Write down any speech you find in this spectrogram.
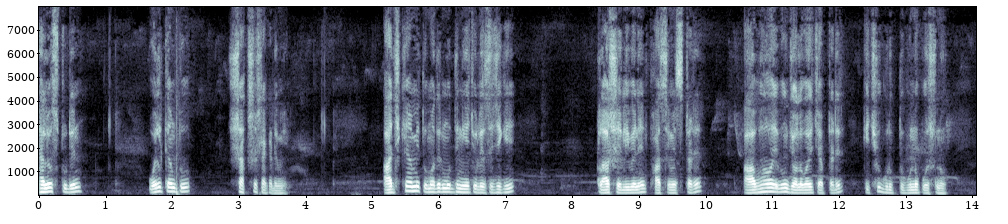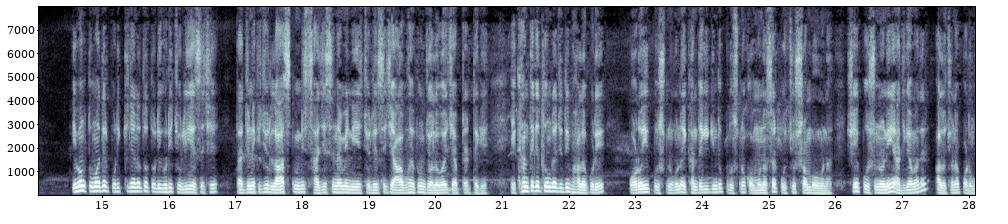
Hello student welcome to success academy আজকে আমি তোমাদের মধ্যে নিয়ে চলে এসেছি কি? ক্লাস ইলেভেনের ফার্স্ট সেমিস্টারের আবহাওয়া এবং জলবায়ু চ্যাপ্টারের কিছু গুরুত্বপূর্ণ প্রশ্ন। এবং তোমাদের পরীক্ষা যেন তো তড়িঘড়ি চলিয়ে এসেছে, তার জন্য কিছু লাস্ট মিনিট সাজেশন আমি নিয়ে চলে এসেছি আবহাওয়া এবং জলবায়ু চ্যাপ্টার থেকে। এখান থেকে তোমরা যদি ভালো করে পড়ো এই প্রশ্নগুলো, এখান থেকে কিন্তু প্রশ্ন কমন আসার প্রচুর সম্ভাবনা। সেই প্রশ্ন নিয়ে আজকে আমাদের আলোচনা পড়ব।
